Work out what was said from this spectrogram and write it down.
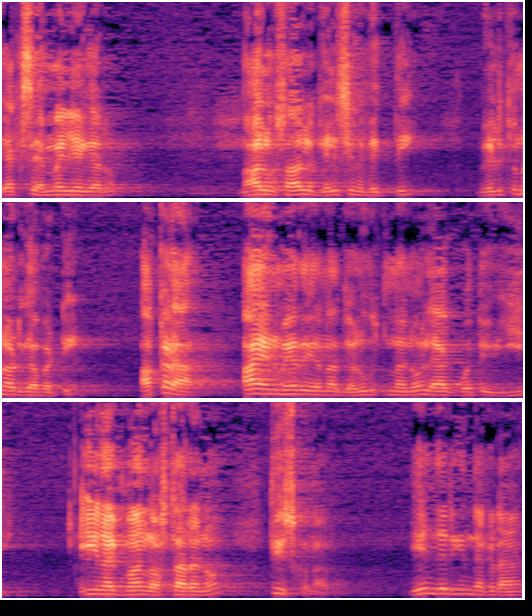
ఎక్స్ ఎమ్మెల్యే గారు నాలుగు సార్లు గెలిచిన వ్యక్తి వెళుతున్నాడు కాబట్టి అక్కడ ఆయన మీద ఏమైనా జరుగుతుందనో లేకపోతే ఈ- ఈయన అభిమానులు వస్తారనో తీసుకున్నారు. ఏం జరిగింది అక్కడ?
